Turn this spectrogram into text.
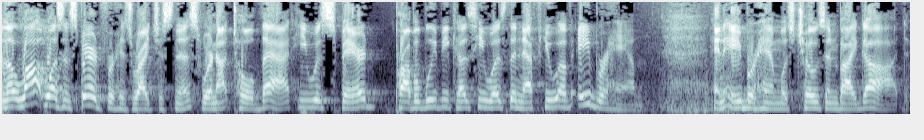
Now, Lot wasn't spared for his righteousness. We're not told that. He was spared probably because he was the nephew of Abraham and Abraham was chosen by God.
